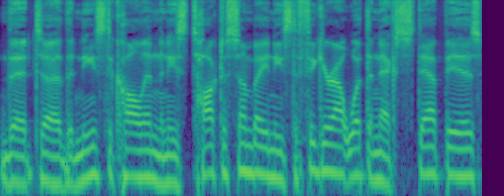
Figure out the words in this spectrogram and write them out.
that uh, that needs to call in, that needs to talk to somebody, needs to figure out what the next step is.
